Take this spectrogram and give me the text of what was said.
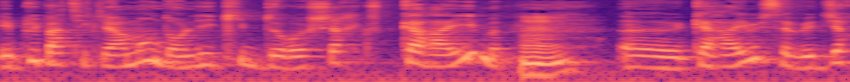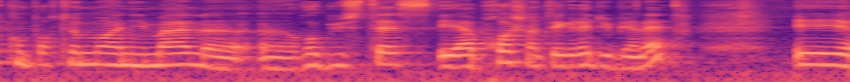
et plus particulièrement dans l'équipe de recherche Caraïbes. Mmh. Caraïbes, ça veut dire comportement animal, robustesse et approche intégrée du bien-être. Et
